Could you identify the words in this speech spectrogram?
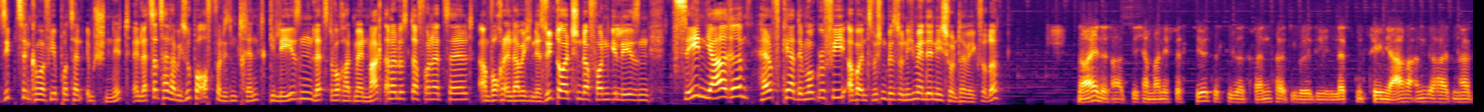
17,4% im Schnitt. In letzter Zeit habe ich super oft von diesem Trend gelesen. Letzte Woche hat mir ein Marktanalyst davon erzählt. Am Wochenende habe ich in der Süddeutschen davon gelesen. Zehn Jahre Healthcare Demography, aber inzwischen bist du nicht mehr in der Nische unterwegs, oder? Nein, es hat sich ja manifestiert, dass dieser Trend halt über die letzten zehn Jahre angehalten hat.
